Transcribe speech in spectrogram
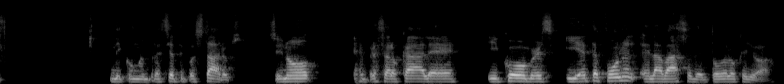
ni con empresas tipo startups, sino empresas locales, e-commerce, y este funnel es la base de todo lo que yo hago.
